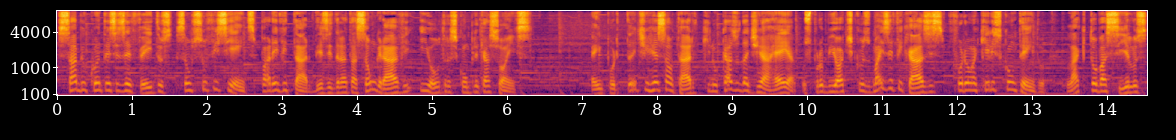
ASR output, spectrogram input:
sabe o quanto esses efeitos são suficientes para evitar desidratação grave e outras complicações. É importante ressaltar que, no caso da diarreia, os probióticos mais eficazes foram aqueles contendo lactobacillus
